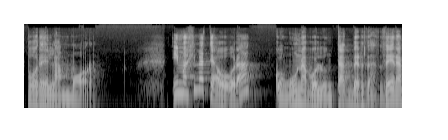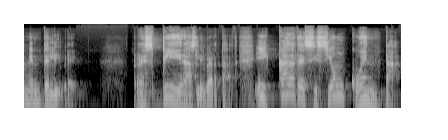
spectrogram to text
por el amor. Imagínate ahora con una voluntad verdaderamente libre. Respiras libertad y cada decisión cuenta.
